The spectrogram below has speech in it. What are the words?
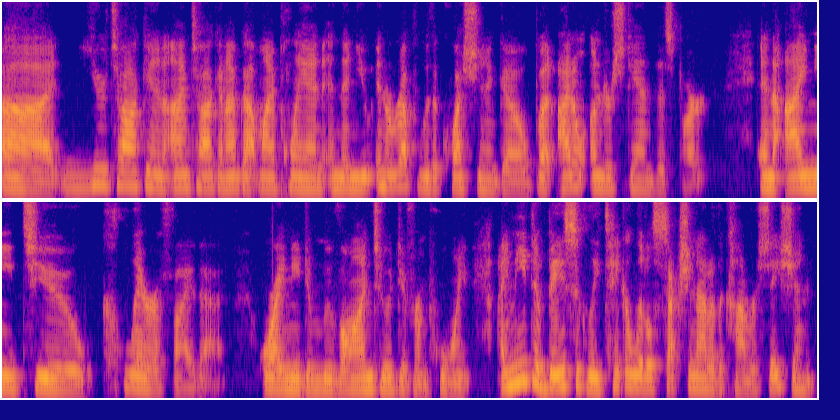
uh, you're talking, I'm talking, I've got my plan, and then you interrupt with a question and go, but I don't understand this part. And I need to clarify that, or I need to move on to a different point. I need to basically take a little section out of the conversation,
